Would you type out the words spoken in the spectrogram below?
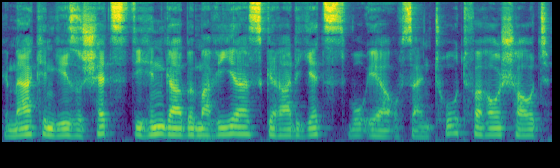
Wir merken, Jesus schätzt die Hingabe Marias gerade jetzt, wo er auf seinen Tod vorausschaut.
